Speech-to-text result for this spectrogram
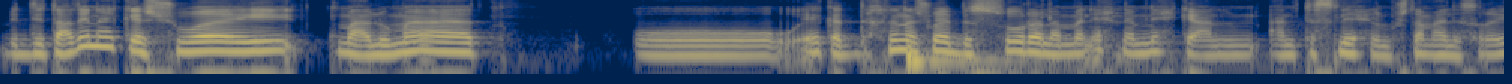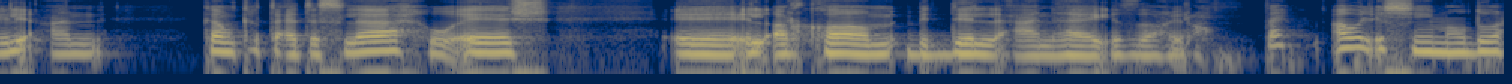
بدي تعطينا هيك شوي معلومات وهيك تدخلنا شوي بالصورة لما إحنا بنحكي عن عن تسليح المجتمع الإسرائيلي عن كم قطعة سلاح وإيش إيه الأرقام بتدل عن هاي الظاهرة. طيب أول إشي موضوع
